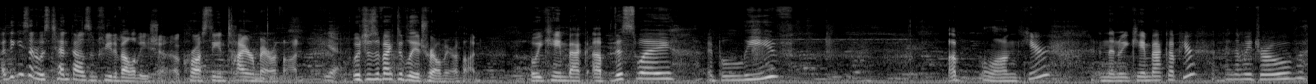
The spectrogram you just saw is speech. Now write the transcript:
I think he said it was ten thousand feet of elevation across the entire marathon. Yeah. Which is effectively a trail marathon. But we came back up this way, I believe. Up along here. And then we came back up here. And then we drove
